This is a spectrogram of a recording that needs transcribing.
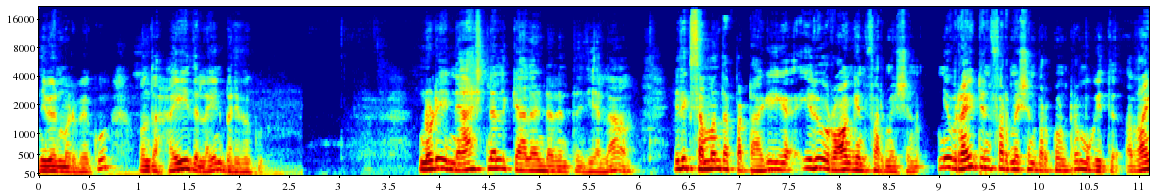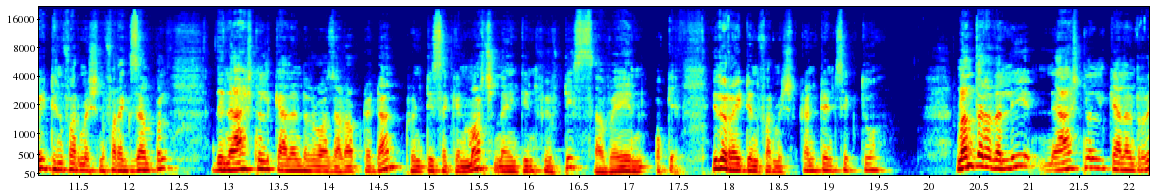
ನೀವೇನು ಮಾಡಬೇಕು? ಒಂದು ಐದು ಲೈನ್ ಬರಿಬೇಕು. ನೋಡಿ ನ್ಯಾಷನಲ್ ಕ್ಯಾಲೆಂಡರ್ ಅಂತ ಇದೆಯಲ್ಲ, ಇದಕ್ಕೆ ಸಂಬಂಧಪಟ್ಟ ಹಾಗೆ ಈಗ ಇದು ರಾಂಗ್ ಇನ್ಫಾರ್ಮೇಷನ್ ನೀವು ರೈಟ್ ಇನ್ಫಾರ್ಮೇಷನ್ ಬರ್ಕೊಂಡ್ರೆ ಮುಗೀತು. Right information for example the national calendar was adopted on twenty second March nineteen fifty seven okay ಇದು ರೈಟ್ ಇನ್ಫಾರ್ಮೇಷನ್ ಕಂಟೆಂಟ್ ಸಿಕ್ತು. ನಂತರದಲ್ಲಿ ನ್ಯಾಷನಲ್ ಕ್ಯಾಲೆಂಡರ್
